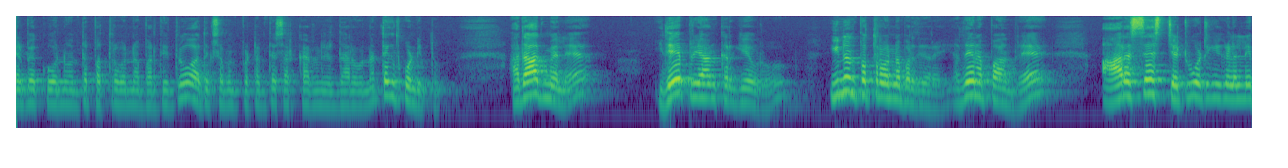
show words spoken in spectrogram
ಇರಬೇಕು ಅನ್ನುವಂಥ ಪತ್ರವನ್ನು ಬರೆದಿದ್ದರು ಅದಕ್ಕೆ ಸಂಬಂಧಪಟ್ಟಂತೆ ಸರ್ಕಾರ ನಿರ್ಧಾರವನ್ನು ತೆಗೆದುಕೊಂಡಿತ್ತು. ಅದಾದಮೇಲೆ ಇದೇ ಪ್ರಿಯಾಂಕ್ ಖರ್ಗೆ ಅವರು ಇನ್ನೊಂದು ಪತ್ರವನ್ನು ಬರೆದಿದ್ದಾರೆ. ಅದೇನಪ್ಪ ಅಂದರೆ ಆರ್ ಎಸ್ ಎಸ್ ಚಟುವಟಿಕೆಗಳಲ್ಲಿ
